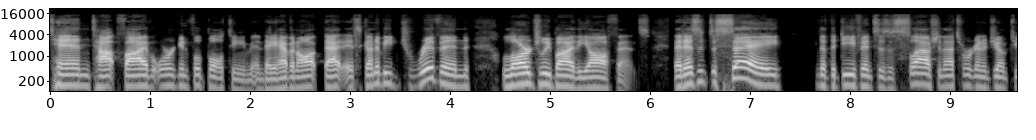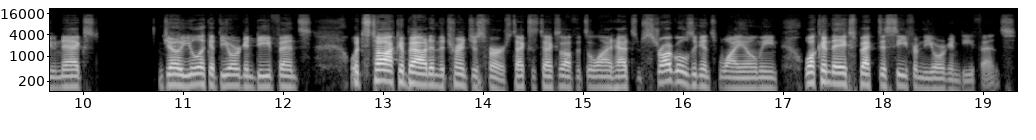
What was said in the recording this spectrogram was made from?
10, top five Oregon football team, and they have an that it's going to be driven largely by the offense. That isn't to say that the defense is a slouch, and that's what we're going to jump to next. Joe, you look at the Oregon defense. Let's talk about in the trenches first. Texas Tech's offensive line had some struggles against Wyoming. What can they expect to see from the Oregon defense?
